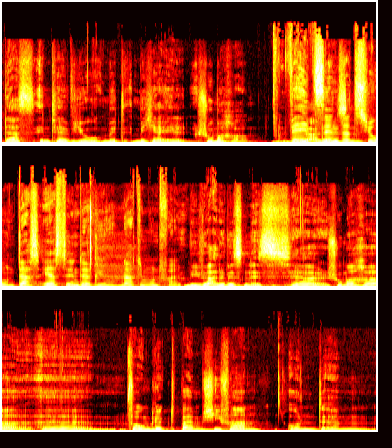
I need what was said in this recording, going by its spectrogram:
das Interview mit Michael Schumacher. Alle wissen- Weltsensation. Das erste Interview nach dem Unfall. Wie wir alle wissen, ist Herr Schumacher äh, verunglückt beim Skifahren und ähm,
